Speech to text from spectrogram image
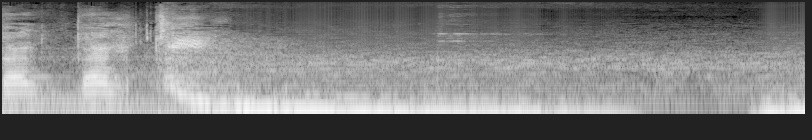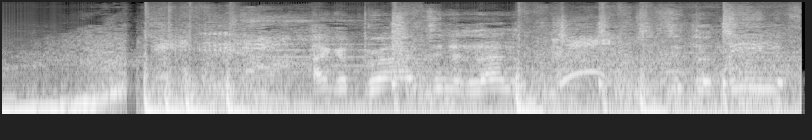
panda, panda. I got broads in Atlanta.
